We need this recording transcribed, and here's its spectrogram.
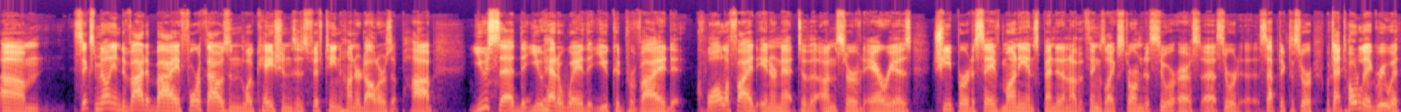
Um, six million divided by four thousand locations is fifteen hundred dollars a pop. You said that you had a way that you could provide qualified internet to the unserved areas cheaper to save money and spend it on other things like storm to sewer, uh, uh, sewer uh, septic to sewer, which I totally agree with.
